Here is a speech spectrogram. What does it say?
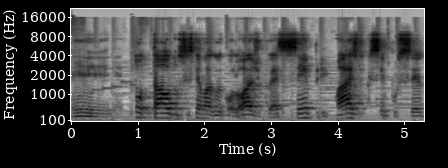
é, total do sistema agroecológico é sempre mais do que 100%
